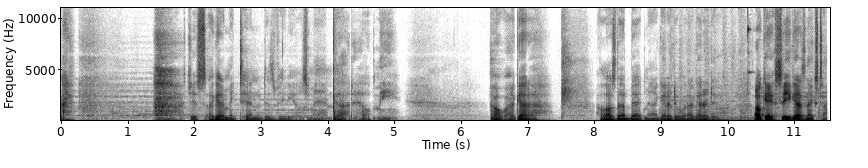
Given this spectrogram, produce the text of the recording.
just I gotta make ten of these videos, man. God help me. Oh, I gotta I lost that bet, man. I gotta do what I gotta do. Okay, see you guys next time.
